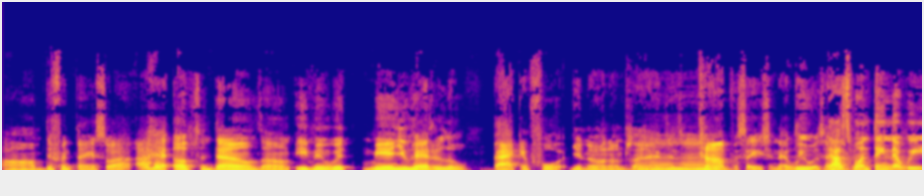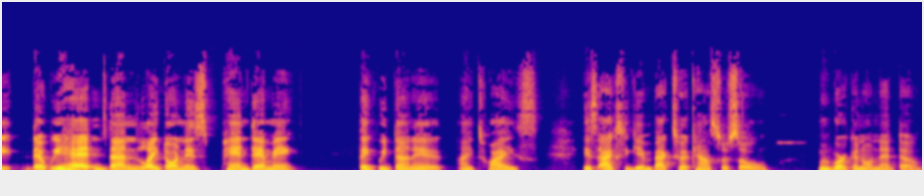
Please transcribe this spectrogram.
um different things. So I, I had ups and downs. Um, even with me and you had a little back and forth. You know what I'm saying? Mhm. Just conversation that we was. Having. That's having. one thing that we that we hadn't done like during this pandemic. I think we done it like twice. Is actually getting back to a counselor. So we're working on that though,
